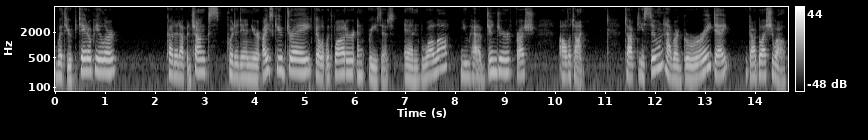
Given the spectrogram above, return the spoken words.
with your potato peeler, cut it up in chunks, put it in your ice cube tray, fill it with water, and freeze it. And voila, you have ginger fresh all the time. Talk to you soon. Have a great day. God bless you all.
